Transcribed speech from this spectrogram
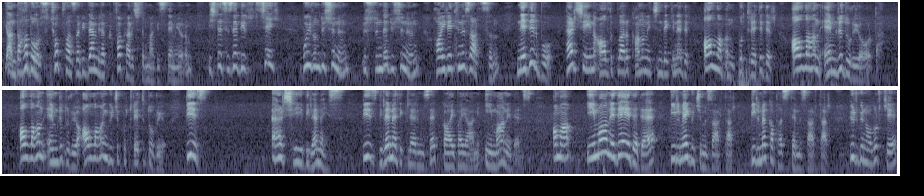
yani daha doğrusu çok fazla birdenbire kafa karıştırmak istemiyorum. İşte size bir şey buyurun düşünün, üstünde düşünün, hayretiniz artsın. Nedir bu? Her şeyin aldıkları kanın içindeki nedir? Allah'ın kudretidir. Allah'ın emri duruyor orada. Allah'ın emri duruyor. Allah'ın gücü kudreti duruyor. Biz her şeyi bilemeyiz. Biz bilemediklerimize gayba yani iman ederiz. Ama iman ede ede de bilme gücümüz artar. Bilme kapasitemiz artar. Bir gün olur ki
